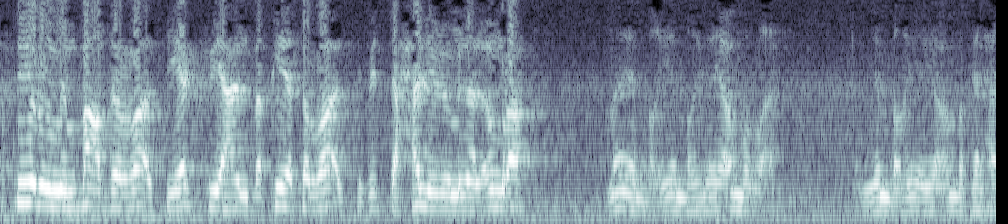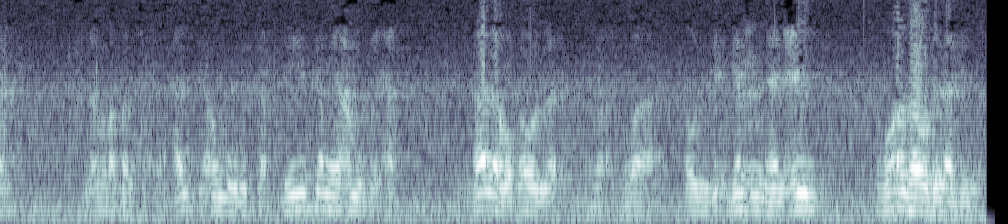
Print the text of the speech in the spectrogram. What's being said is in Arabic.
تقصير من بعض الرأس يكفي عن بقية الرأس في التحلل من العمرة. ما ينبغي ينبغي ان يعم الراس ينبغي أن يعم كالحج العمره كالحج يعم بالتقصير كما يعم بالحج هذا هو قول وقول جمع من أهل العلم وهو اظهر في الأدلة.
